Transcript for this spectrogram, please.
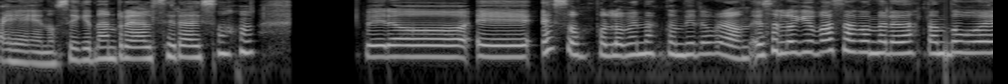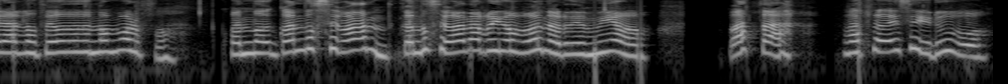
Eh, no sé qué tan real será eso. Pero eh, eso, por lo menos con Dilo Brown. Eso es lo que pasa cuando le das tanto poder a los dedos de morfos. ¿Cuándo, ¿Cuándo se van? ¿Cuándo se van a Ring of Honor? Dios mío. Basta. Basta de ese grupo.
